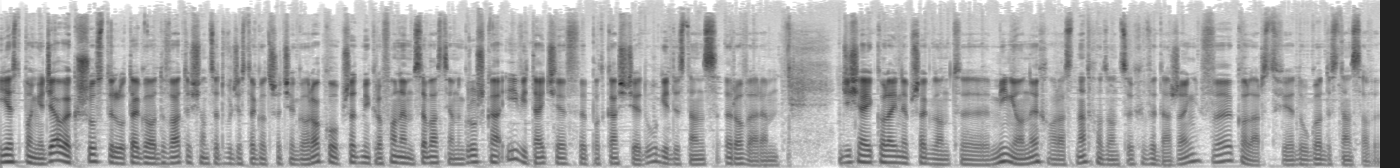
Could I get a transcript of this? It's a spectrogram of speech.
Jest poniedziałek, 6 lutego 2023 roku. Przed mikrofonem Sebastian Gruszka i witajcie w podcaście Długi Dystans Rowerem. Dzisiaj kolejny przegląd y, minionych oraz nadchodzących wydarzeń w kolarstwie długodystansowym.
